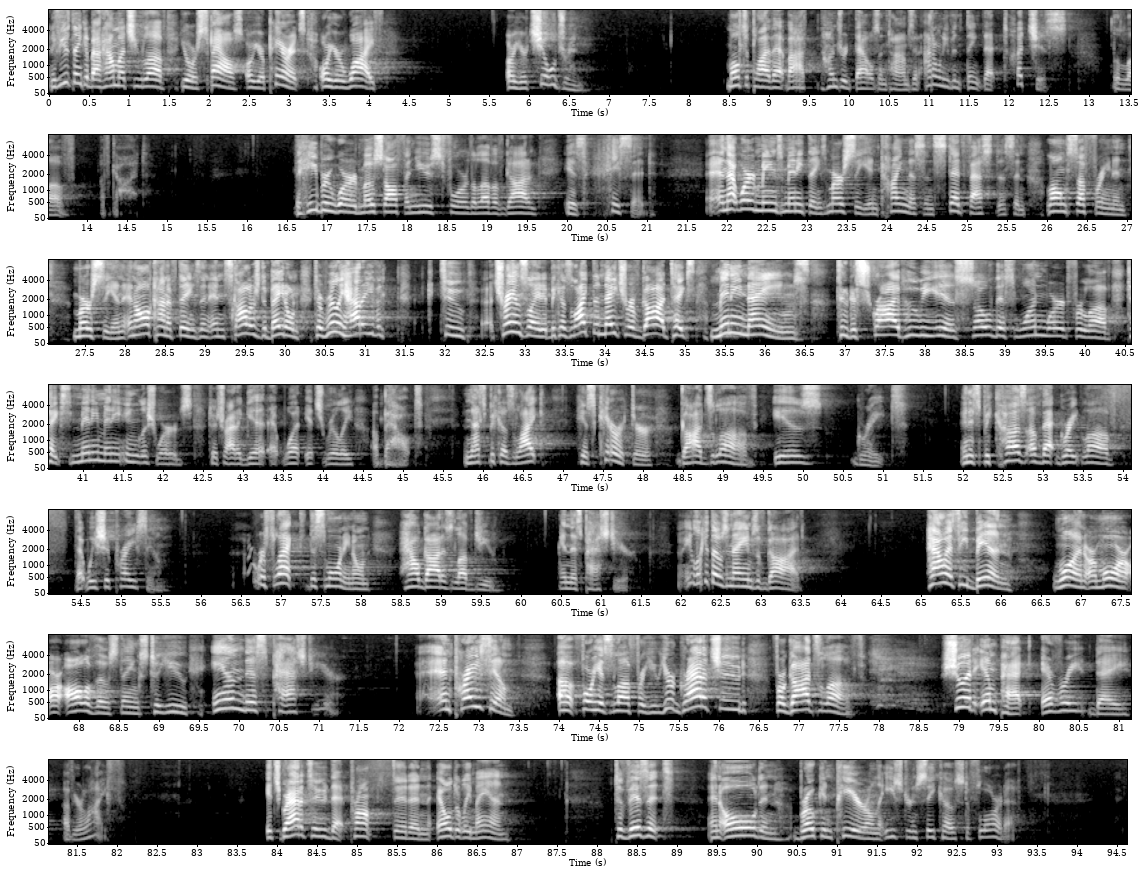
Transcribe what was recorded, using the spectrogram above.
And if you think about how much you love your spouse or your parents or your wife or your children, multiply that by a hundred thousand times, and I don't even think that touches the love of God. The Hebrew word most often used for the love of God is chesed. And that word means many things mercy and kindness and steadfastness and long suffering and mercy and, and all kind of things. And, and scholars debate on to really how to even to translate it because like the nature of God takes many names to describe who he is, so this one word for love takes many, many English words to try to get at what it's really about. And that's because, like his character, God's love is great. And it's because of that great love that we should praise him. Reflect this morning on how God has loved you in this past year. Look at those names of God. How has he been one or more or all of those things to you in this past year? And praise him uh, for his love for you. Your gratitude for God's love should impact every day of your life. It's gratitude that prompted an elderly man to visit an old and broken pier on the eastern seacoast of Florida.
